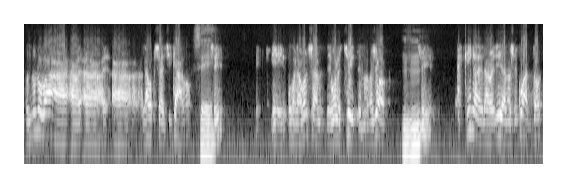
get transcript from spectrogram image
cuando uno va a, la bolsa de Chicago, sí. o a la bolsa de Wall Street en Nueva York, la esquina de la avenida no sé cuánto,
